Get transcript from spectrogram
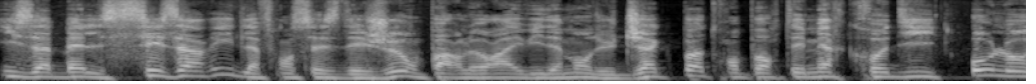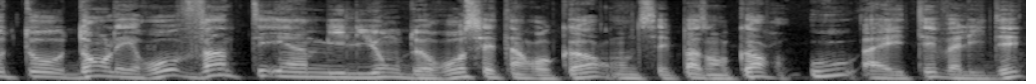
Isabelle Césari de la Française des Jeux. On parlera évidemment du jackpot remporté mercredi au loto dans l'Hérault. 21 millions d'euros, c'est un record. On ne sait pas encore où a été validé.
